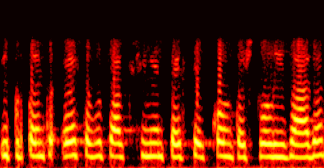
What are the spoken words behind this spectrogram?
e portanto esta velocidade de crescimento deve ser contextualizada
